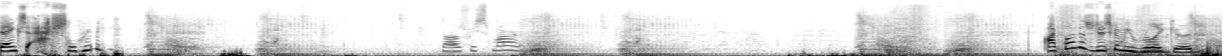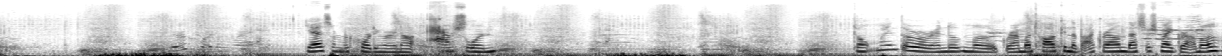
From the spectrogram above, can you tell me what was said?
Thanks, Ashlyn. Not if we smart. I feel like this dude's gonna be really good. Yes, I'm recording right now. Ashlyn. Don't mind the random uh, grandma talk in the background. That's just my grandma.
